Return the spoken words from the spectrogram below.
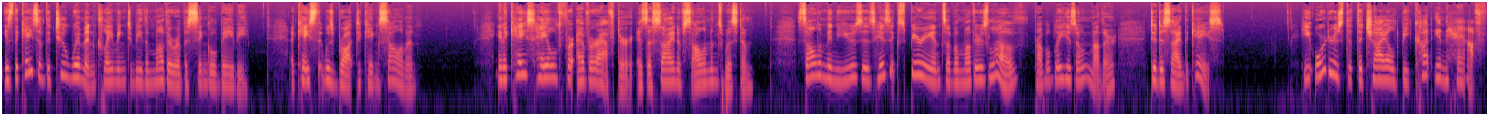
is the case of the two women claiming to be the mother of a single baby, a case that was brought to King Solomon. In a case hailed forever after as a sign of Solomon's wisdom, Solomon uses his experience of a mother's love, probably his own mother, to decide the case. He orders that the child be cut in half,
